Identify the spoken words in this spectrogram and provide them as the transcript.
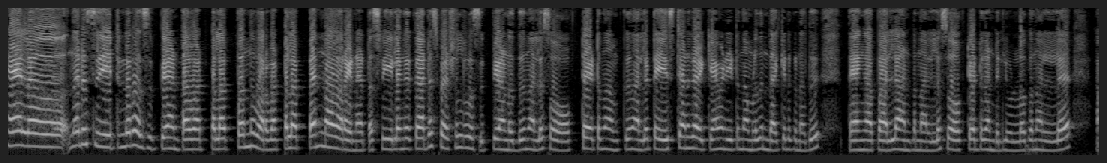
Hello എന്നൊരു സ്വീറ്റിന്റെ റെസിപ്പിയാണ് കേട്ടോ വട്ടലപ്പം എന്ന് പറ വട്ടലപ്പൻ എന്നാ പറയണ കേട്ടോ ശ്രീലങ്കക്കാരുടെ സ്പെഷ്യൽ റെസിപ്പിയാണ് ഇത്. നല്ല സോഫ്റ്റ് ആയിട്ട് നമുക്ക് നല്ല ടേസ്റ്റ് ആണ് കഴിക്കാൻ വേണ്ടിയിട്ട് നമ്മൾ ഇത് ഉണ്ടാക്കിയെടുക്കുന്നത് തേങ്ങാപ്പാലിലാണ്. നല്ല സോഫ്റ്റ് ആയിട്ട് കണ്ടില്ലേ? ഉള്ളൊക്കെ നല്ല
